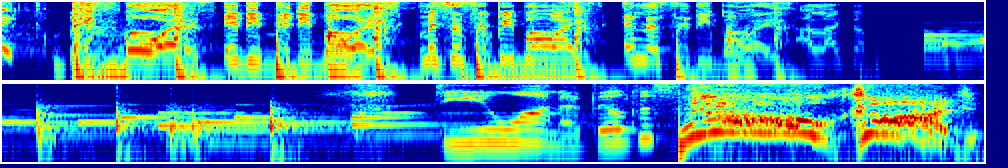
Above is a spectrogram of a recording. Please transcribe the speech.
Like big boys, itty bitty boys, Mississippi boys, and the city boys. I like the. Do you want to build a s- No, God!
